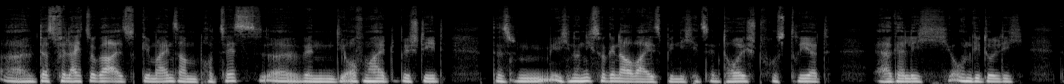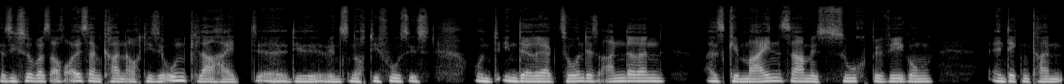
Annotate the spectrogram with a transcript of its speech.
äh, das vielleicht sogar als gemeinsamen Prozess, äh, wenn die Offenheit besteht, dass ich noch nicht so genau weiß, bin ich jetzt enttäuscht, frustriert, ärgerlich, ungeduldig, dass ich sowas auch äußern kann, auch diese Unklarheit, äh, diese, wenn es noch diffus ist, und in der Reaktion des anderen als gemeinsame Suchbewegung entdecken kann.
